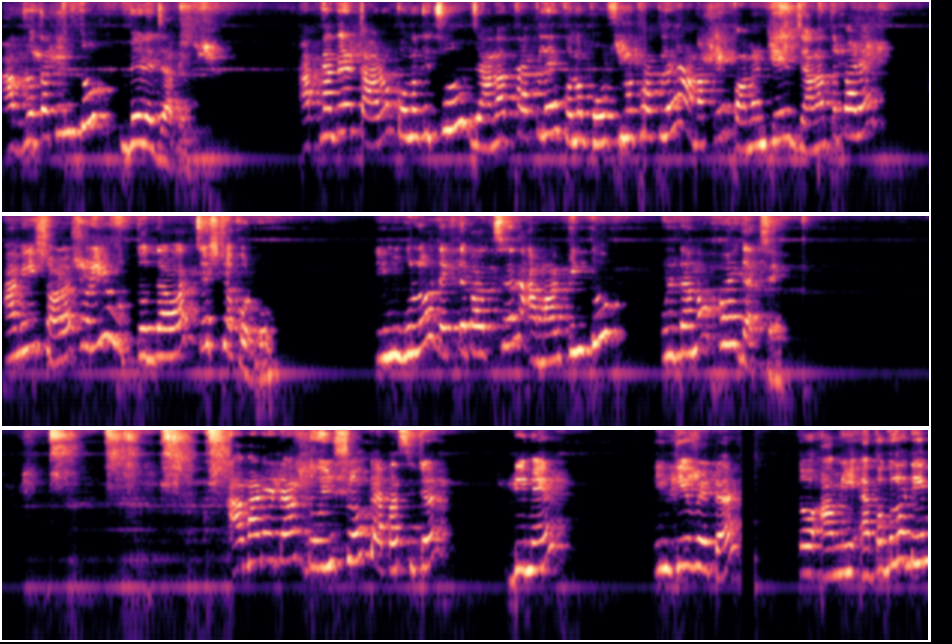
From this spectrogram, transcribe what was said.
আর্দ্রতা কিন্তু বেড়ে যাবে। আপনাদের কারও কোনো কিছু জানার থাকলে, কোনো প্রশ্ন থাকলে আমাকে কমেন্টে জানাতে পারেন। আমি সরাসরি উত্তর দেওয়ার চেষ্টা করব। ডিমগুলো দেখতে পাচ্ছেন, আমার কিন্তু উল্টানো হয়ে গেছে। আমার এটা দুইশো ক্যাপাসিটার ডিমের ইনকিউবেটার তো আমি এতগুলো ডিম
